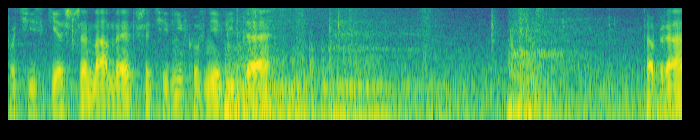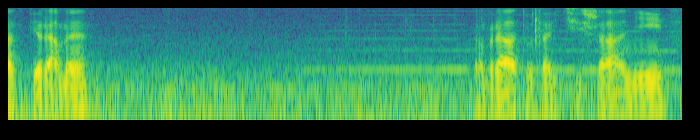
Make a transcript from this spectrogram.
Pociski jeszcze mamy, przeciwników nie widzę. Dobra, zbieramy. Dobra, tutaj cisza, nic.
